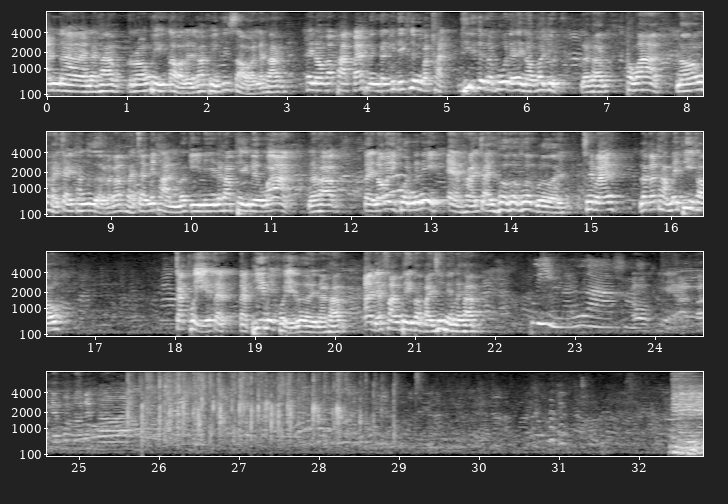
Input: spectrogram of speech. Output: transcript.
อันนานะครับ ร้องเพลงต่อเลยนะครับ เพลงที่สองนะครับ ให้น้องก็พักแป๊บหนึ่งตอนที่ที่ขึ้นมาขัดที่ขึ้นมาพูดนยให้น้องเขาหยุดนะครับ เพราะว่าน้องหายใจทางเหงือกนะครับ หายใจไม่ทันเมื่อกี้นี้นะครับ เพลงเร็วมากนะครับ แต่น้องอีกคนนึงนี่แอบหายใจเฮิร์กเฮิร์เลย ใช่ไหมแล้วก็ทำให้พี่เขาจะเขวแต่แต่พี่ไม่เขวเลยนะครับอะเดี๋ยวฟังเพลงต่อไปชื่อเพลงอะไรครับ ผู้หญิง เ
